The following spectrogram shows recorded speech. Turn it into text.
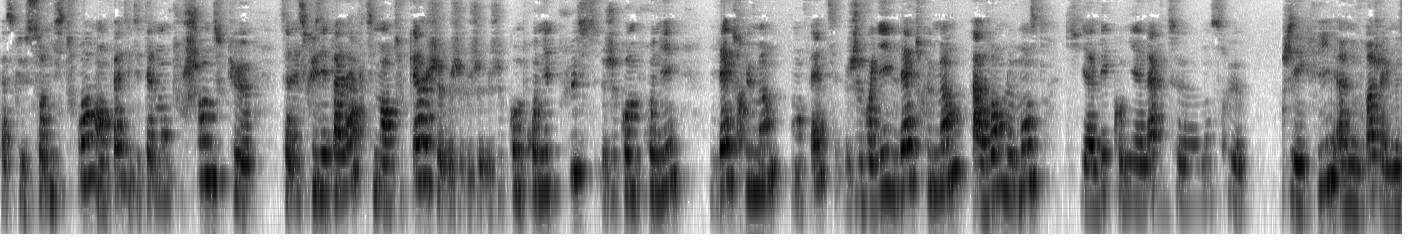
parce que son histoire en fait était tellement touchante que ça n'excusait pas l'acte, mais en tout cas, je, je, je, comprenais plus, je comprenais l'être humain, en fait, je voyais l'être humain avant le monstre qui avait commis un acte monstrueux. J'ai écrit un ouvrage avec M.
